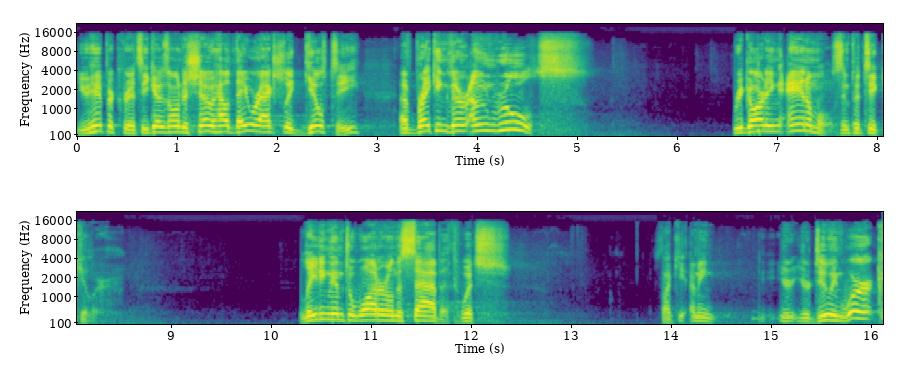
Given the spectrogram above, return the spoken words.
You hypocrites, he goes on to show how they were actually guilty of breaking their own rules regarding animals in particular leading them to water on the Sabbath, which it's like, I mean, you're, you're doing work.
